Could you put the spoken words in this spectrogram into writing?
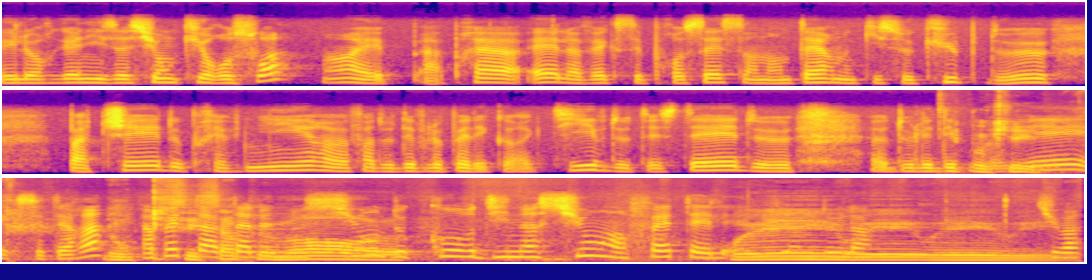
et l'organisation qui reçoit. Hein, et après, elle, avec ses process en interne qui s'occupent de patcher, de prévenir, enfin de développer des correctifs, de tester, de, euh, de les déployer, etc. Donc, en fait, tu as, la notion de euh, coordination, en fait, elle, oui, vient de là. Oui, oui, oui. Tu vois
